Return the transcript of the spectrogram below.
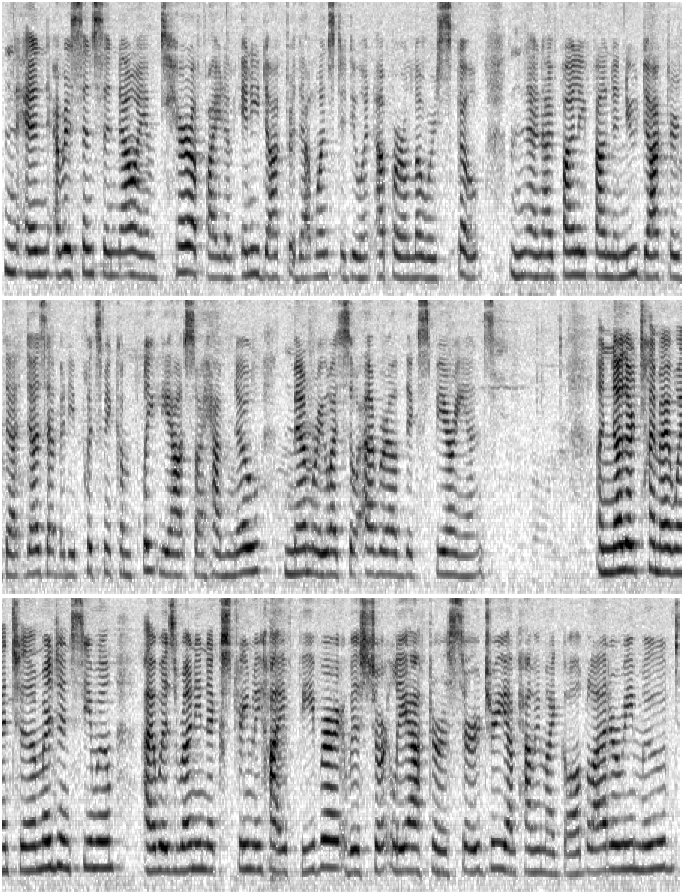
And, and ever since then, now I am terrified of any doctor that wants to do an upper or lower scope. And, and I finally found a new doctor that does that, but he puts me completely out, so I have no memory whatsoever of the experience. Another time I went to the emergency room, I was running extremely high fever. It was shortly after a surgery of having my gallbladder removed,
